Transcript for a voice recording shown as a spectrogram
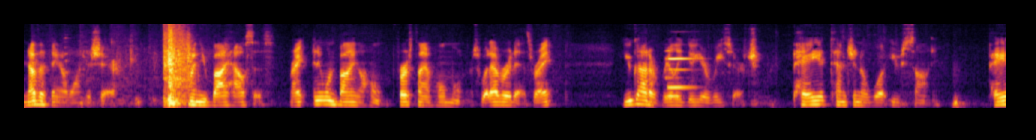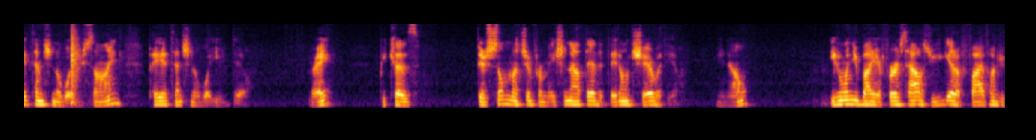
Another thing I wanted to share when you buy houses, right? Anyone buying a home, first time homeowners, whatever it is, right? You gotta really do your research pay attention to what you sign. Pay attention to what you sign. Pay attention to what you do. Right? Because there's so much information out there that they don't share with you. You know? Even when you buy your first house, you can get a $500,000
